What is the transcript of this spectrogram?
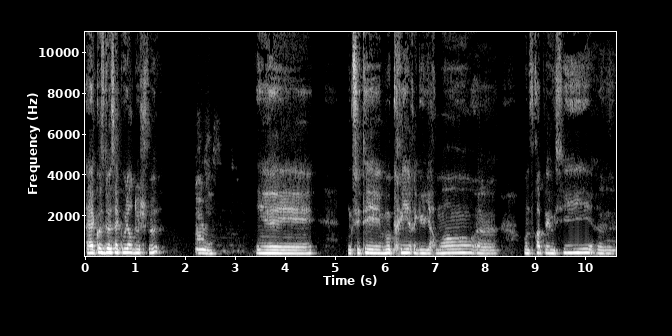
à cause de sa couleur de cheveux. Ah oui. Et donc c'était moquerie régulièrement, euh, on le frappait aussi. euh,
